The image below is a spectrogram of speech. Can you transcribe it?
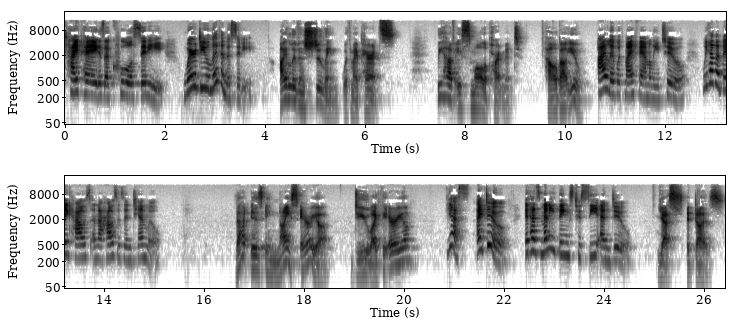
Taipei is a cool city. Where do you live in the city? I live in Shilin with my parents. We have a small apartment. How about you? I live with my family too. We have a big house and the house is in Tianmu. That is a nice area. Do you like the area? Yes, I do. It has many things to see and do. Yes, it does.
